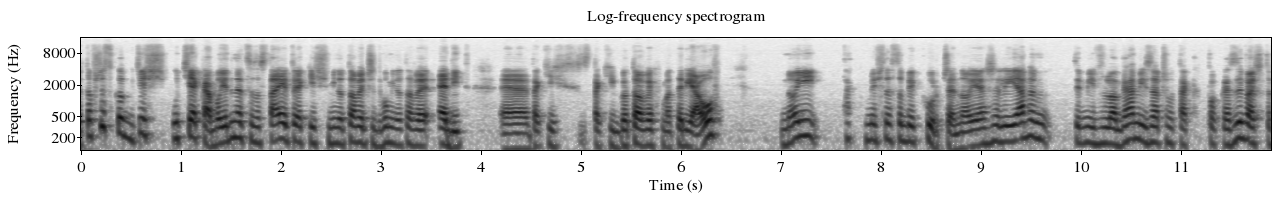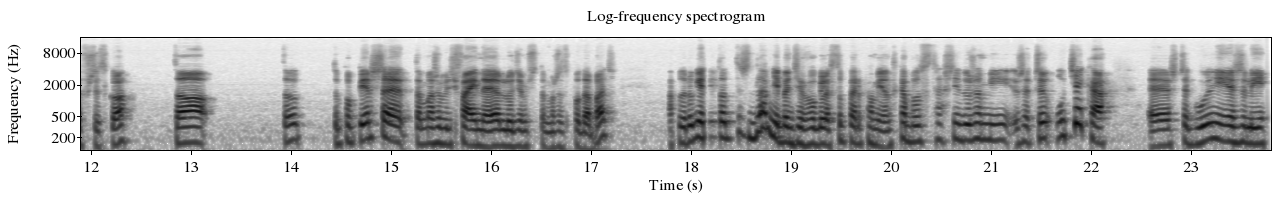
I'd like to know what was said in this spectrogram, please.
że to wszystko gdzieś ucieka, bo jedyne co zostaje to jakiś minutowy czy dwuminutowy edit e, takich, z takich gotowych materiałów. No i tak myślę sobie, kurczę, no jeżeli ja bym tymi vlogami zaczął tak pokazywać to wszystko, to, to, to po pierwsze to może być fajne, ludziom się to może spodobać, a po drugie, to też dla mnie będzie w ogóle super pamiątka, bo strasznie dużo mi rzeczy ucieka. E, szczególnie jeżeli e,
